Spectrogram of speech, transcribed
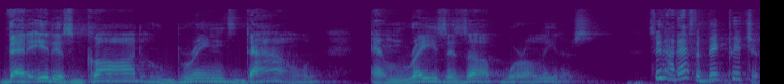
that it is God who brings down and raises up world leaders. See, now that's the big picture.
